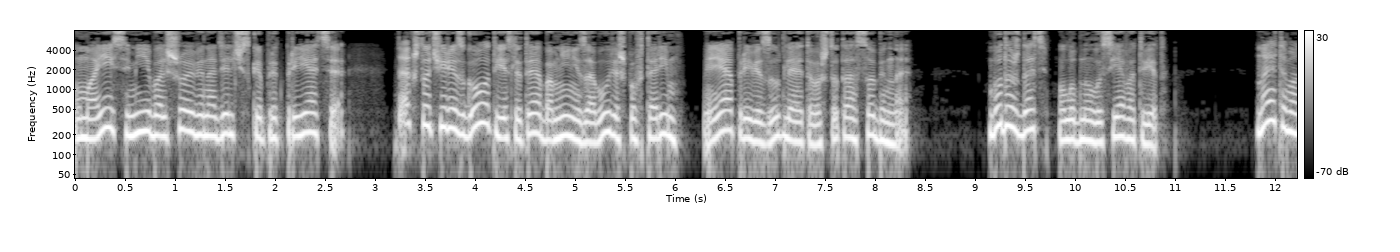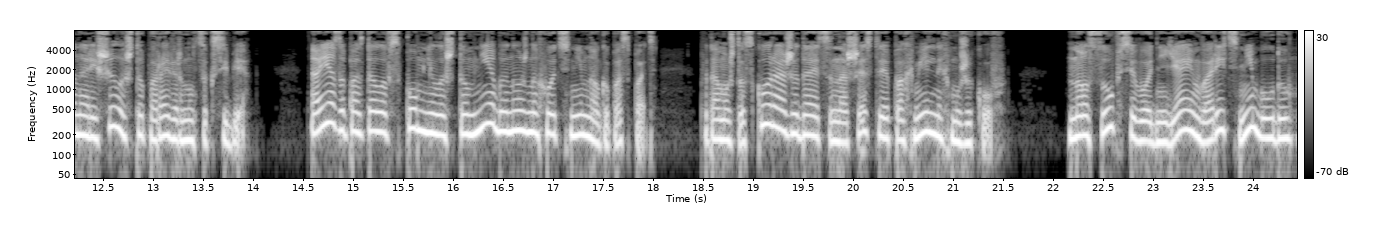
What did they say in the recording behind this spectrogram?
У моей семьи большое винодельческое предприятие, так что через год, если ты обо мне не забудешь, повторим. Я привезу для этого что-то особенное». «Буду ждать», — улыбнулась я в ответ. На этом она решила, что пора вернуться к себе. А я запоздала вспомнила, что мне бы нужно хоть немного поспать потому что скоро ожидается нашествие похмельных мужиков. Но суп сегодня я им варить не буду,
